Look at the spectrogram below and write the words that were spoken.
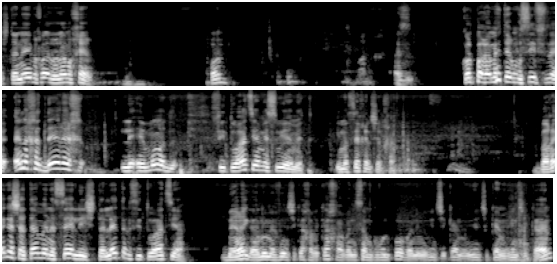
משתנה בכלל עולם אחר. נכון? אז כל פרמטר מוסיף אין לך דרך לאמוד סיטואציה מסוימת עם השכל שלך. ברגע שאתה מנסה להשתלט על סיטואציה, ברגע אני מבין שככה וככה, ואני שם גבול פה, ואני מבין שכאן, מבין שכאן, מבין שכאן,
